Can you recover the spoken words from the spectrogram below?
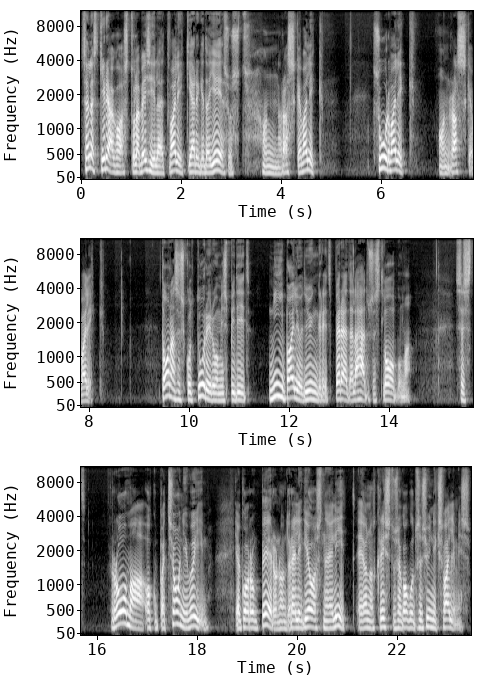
sellest kirjakohast tuleb esile, et valik järgida Jeesust on raske valik. suur valik on raske valik toonases kultuuriruumis pidid nii paljud jüngrid perede lähedusest loobuma, sest Rooma okupatsioonivõim ja korrumpeerunud religioosne eliit ei olnud Kristuse koguduse sünniks valmis.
